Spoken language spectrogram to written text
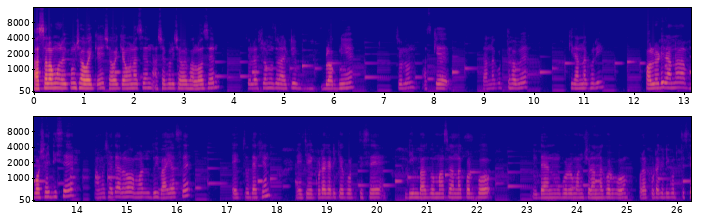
আসসালামু আলাইকুম সবাইকে। সবাই কেমন আছেন? আশা করি সবাই ভালো আছেন। চলে আসলাম নতুন আরেকটি ব্লগ নিয়ে। চলুন, আজকে রান্না করতে হবে। কি রান্না করি? অলরেডি রান্না বসাই দিছে। আমার সাথে আরও আমার দুই ভাই আছে। এই তো দেখেন, এই যে কোটাকাটি কেউ করতেছে। ডিম ভাজবো, মাছ রান্না করব, দেন গরুর মাংস রান্না করব। ওরা কোটাকাটি করতেছে,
